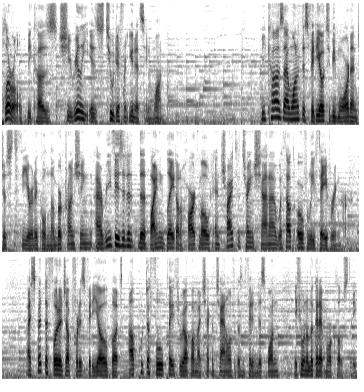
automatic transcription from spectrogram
plural, because she really is two different units in one. Because I wanted this video to be more than just theoretical number crunching, I revisited the Binding Blade on hard mode and tried to train Shanna without overly favoring her. I sped the footage up for this video, but I'll put the full playthrough up on my second channel if it doesn't fit in this one, if you want to look at it more closely.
